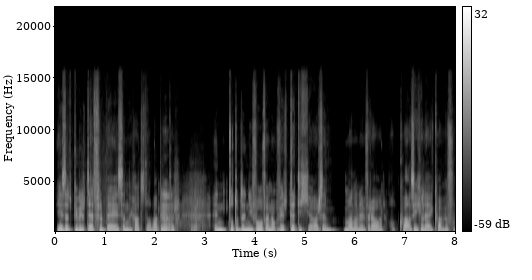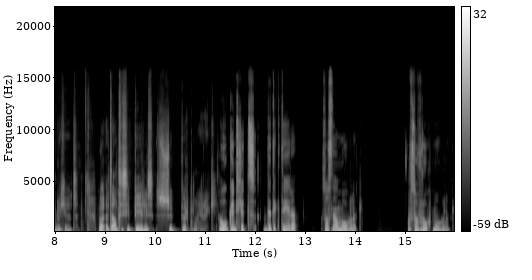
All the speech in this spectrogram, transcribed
Eens dat de puberteit voorbij is, dan gaat het al wat beter. Ja, ja. En tot op het niveau van ongeveer 30 jaar zijn mannen en vrouwen quasi gelijk qua gevoeligheid. Maar het anticiperen is superbelangrijk. Hoe kun je het detecteren? Zo snel mogelijk? Of zo vroeg mogelijk?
